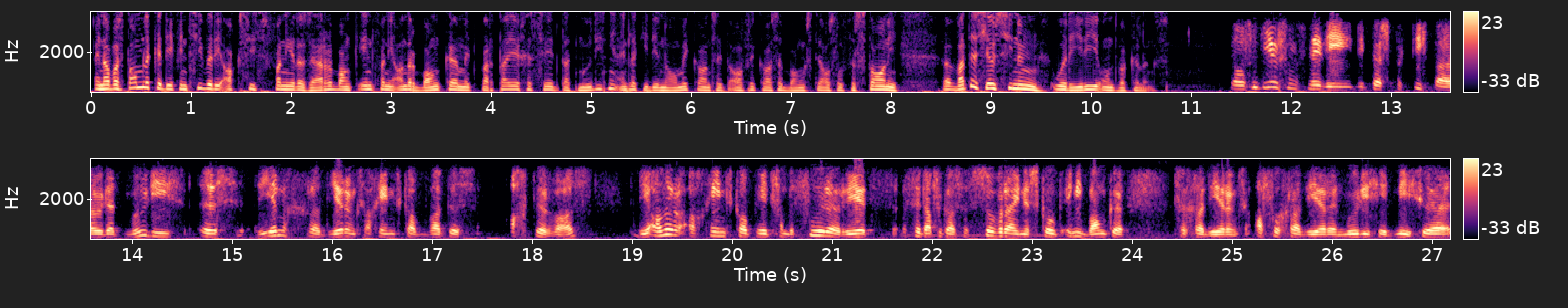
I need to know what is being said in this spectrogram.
En daar was tamelike defensiewe reaksies van die Reserwebank en van die ander banke met partye gesê dat Moody's nie eintlik die dinamika in Suid-Afrika se bankstelsel verstaan nie. Uh, wat is jou siening oor hierdie ontwikkelings? Ja, ons moet eers net die die perspektief behou dat Moody's is die een graderingsagentskap wat is agter was. Die ander agentskap het van tevore reeds Suid-Afrika se soewereine skuld en die banke se graderings afgegradeer en Moody's het nie. So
